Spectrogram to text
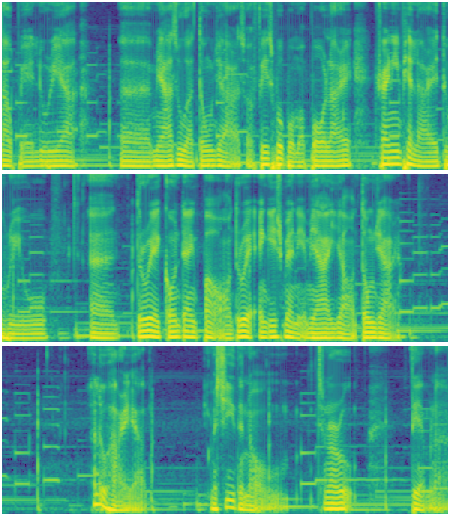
လောက်ပဲလူတွေကအဲအများစုကတုံးကြတာဆိုတော့ Facebook ပေါ်မှာပေါ်လာတဲ့ training ဖြစ်လာတဲ့သူတွေကိုအဲ သူတို့ရဲ့ content ပေါက်အောင်သူတို့ရဲ့ engagement တွေအများကြီးအောင်တုံးကြတယ်အဲ့လိုဟာတွေကမရှိတဲ့တော့ကျွန်တော်တို့သိရမလား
